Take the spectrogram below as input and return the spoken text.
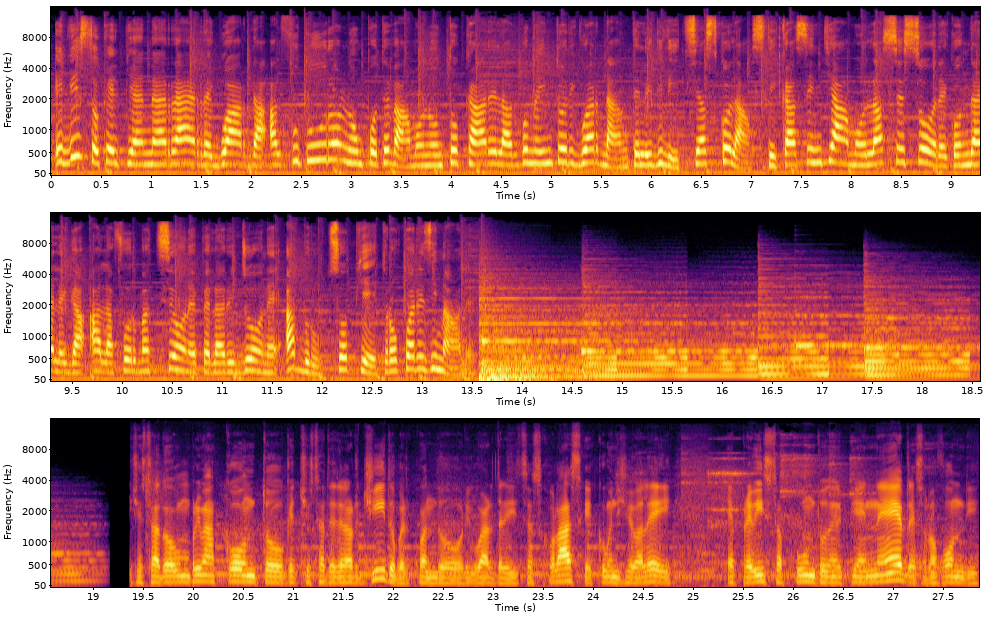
E visto che il PNRR guarda al futuro, non potevamo non toccare l'argomento riguardante l'edilizia scolastica. Sentiamo l'assessore con delega alla formazione per la regione Abruzzo, Pietro Quaresimale. C'è stato un primo acconto che ci è stato elargito per quanto riguarda l'edilizia scolastica e come diceva lei è previsto appunto nel PNR, sono fondi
